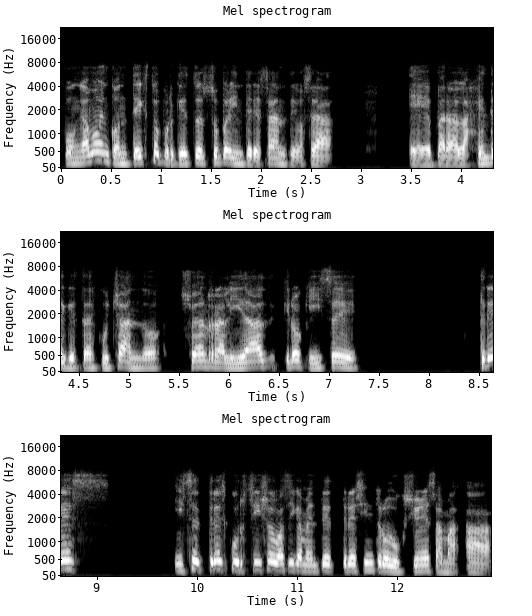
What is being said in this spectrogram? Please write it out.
pongamos en contexto porque esto es súper interesante, o sea, eh, para la gente que está escuchando, yo en realidad creo que hice tres, hice tres cursillos, básicamente tres introducciones a,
